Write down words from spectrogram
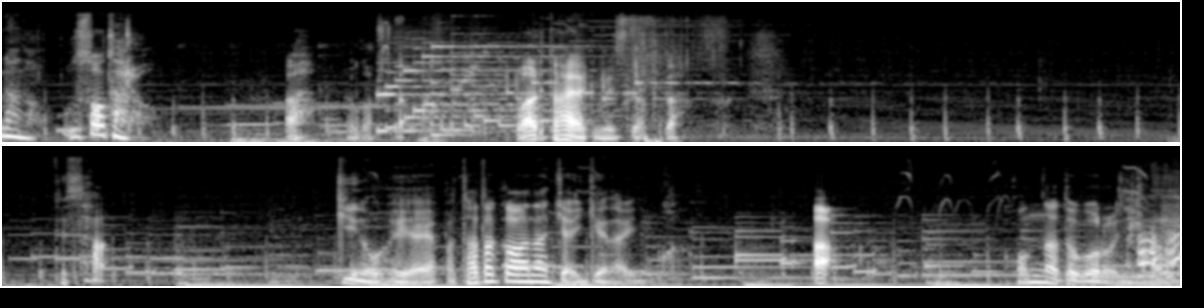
んなの。嘘だろ。あよかった。割と早く見つかった。でさっきのお部屋やっぱ戦わなきゃいけないのか。あこんなところに罠が。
